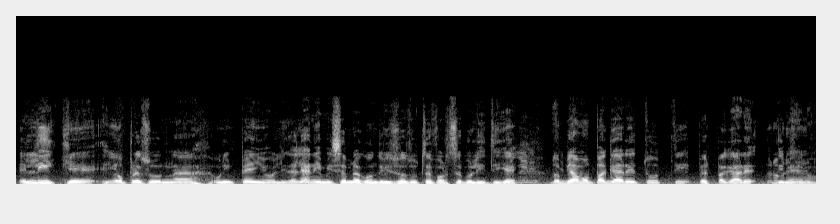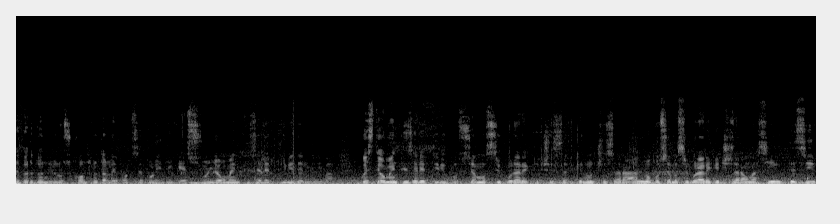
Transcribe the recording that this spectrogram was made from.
È lì che io ho preso un, un impegno con gli italiani e mi sembra condiviso da tutte le forze politiche. Dobbiamo pagare tutti per pagare Però di meno. perdoni, lo scontro tra le forze politiche è sugli aumenti selettivi dell'IVA. Questi aumenti selettivi possiamo assicurare che, ci che non ci saranno? Possiamo assicurare che ci sarà una sintesi?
